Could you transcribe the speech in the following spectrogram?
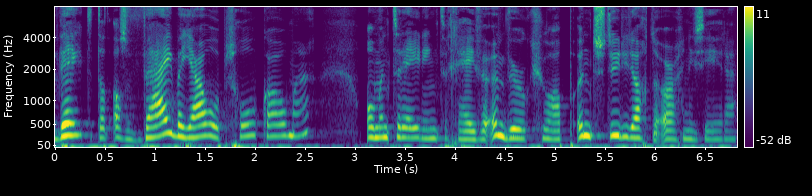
Weet dat als wij bij jou op school komen om een training te geven, een workshop, een studiedag te organiseren,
